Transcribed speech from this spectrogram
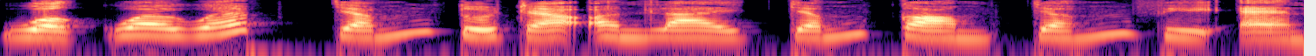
www.tuổi trẻ online.com.vn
